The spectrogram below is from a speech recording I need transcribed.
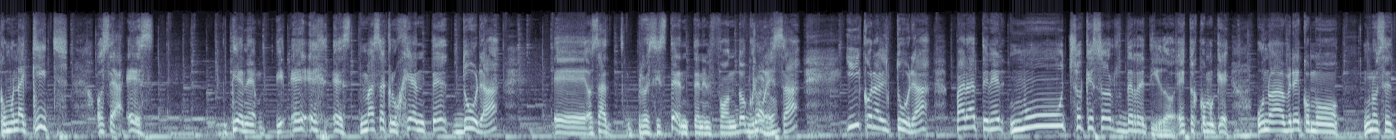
como una kitsch. O sea, es tiene es, es masa crujiente, dura, eh, o sea, resistente en el fondo, Claro. gruesa. Y con altura para tener mucho queso derretido. Esto es como que uno abre como. Uno se.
